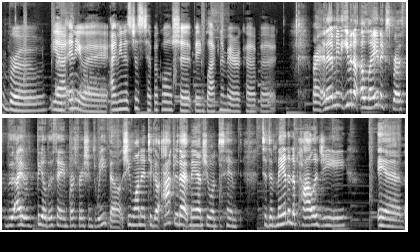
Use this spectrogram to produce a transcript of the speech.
Bro. Yeah, cannot. anyway. I mean, it's just typical shit being black in America, but Right. And I mean, even Elaine expressed, the, I feel the same frustrations we felt. She wanted to go after that man. She wanted him to demand an apology and,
